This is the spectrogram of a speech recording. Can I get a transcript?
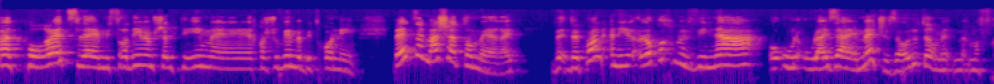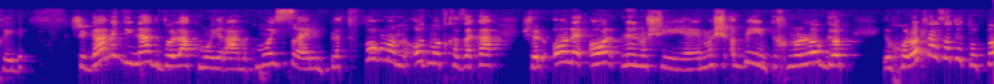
אה, פורץ למשרדים ממשלתיים אה, חשובים וביטחוניים. בעצם מה שאת אומרת, ופה אני לא כל כך מבינה, או אולי זה האמת, שזה עוד יותר מפחיד, שגם מדינה גדולה כמו איראן כמו ישראל עם פלטפורמה מאוד מאוד חזקה של הון אנושי, משאבים, טכנולוגיות, יכולות לעשות את אותו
